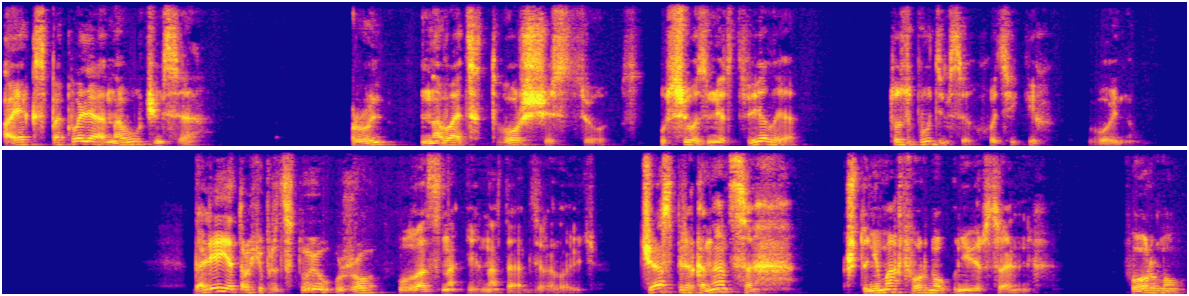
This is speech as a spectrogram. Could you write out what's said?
А як спакваля навучымся руйнаваць творчасцю ўсё змерцвелае, то збудзімся хоць якіх войнаў. Далей я трохі працытую ўжо уласна Ігната Абдзіраловича. Час пераканацца, што няма формаў універсальных, формаў,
